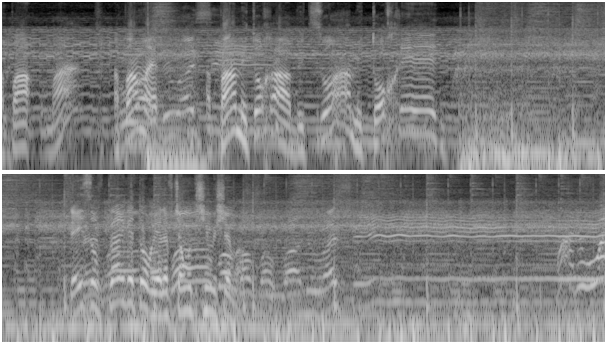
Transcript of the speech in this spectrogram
הפעם, מה? הפעם, הפעם מתוך הביצוע, מתוך אה, Days of Purgatory 1997. ומה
